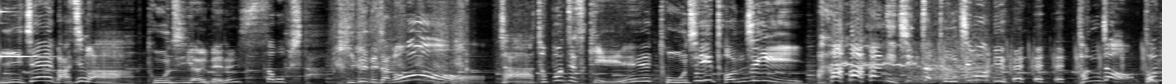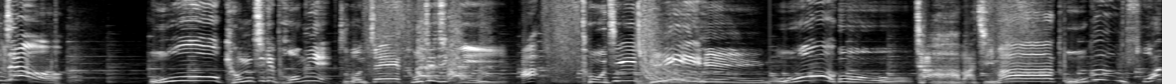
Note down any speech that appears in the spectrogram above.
이제 마지막 도지 열매를 써봅시다. 기대되잖아. 자 첫 번째 스킬 도지 던지기. 아니 진짜 도지머리네. 던져 던져! 오 경직의 범위에 두 번째 도지 짓기. 아 도지 빔 오 자 마지막 도구 소환.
